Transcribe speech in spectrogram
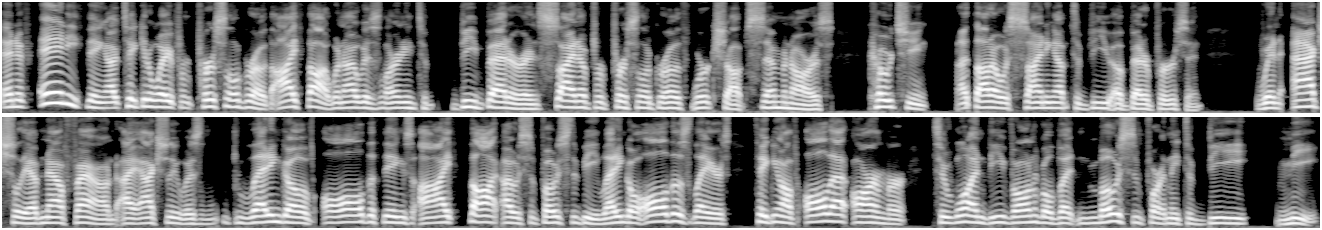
and if anything, I've taken away from personal growth, I thought when I was learning to be better and sign up for personal growth workshops, seminars, coaching, I thought I was signing up to be a better person. When actually, I've now found I actually was letting go of all the things I thought I was supposed to be, letting go all those layers, taking off all that armor to one, be vulnerable, but most importantly, to be me,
